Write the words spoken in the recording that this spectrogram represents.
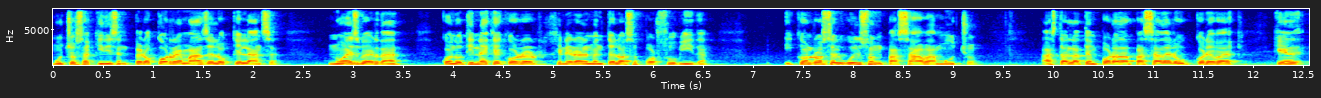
Muchos aquí dicen, pero corre más de lo que lanza. No es verdad. Cuando tiene que correr, generalmente lo hace por su vida. Y con Russell Wilson pasaba mucho. Hasta la temporada pasada era un coreback que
